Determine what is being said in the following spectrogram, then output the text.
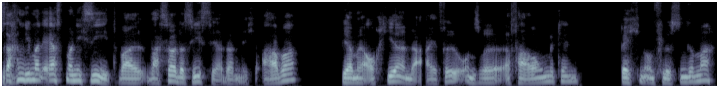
Sachen, die man erstmal nicht sieht, weil Wasser, das siehst du ja dann nicht. Aber wir haben ja auch hier in der Eifel unsere Erfahrungen mit den Bächen und Flüssen gemacht.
